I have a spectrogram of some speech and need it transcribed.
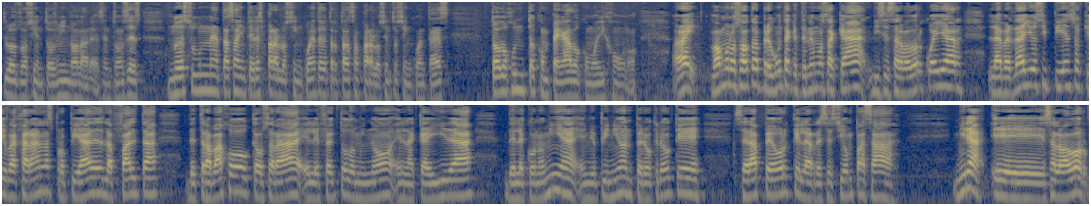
los 200 mil dólares. Entonces, no es una tasa de interés para los 50 y otra tasa para los 150, es todo junto con pegado, como dijo uno. Alright, vámonos a otra pregunta que tenemos acá. Dice Salvador Cuellar, la verdad yo sí pienso que bajarán las propiedades, la falta de trabajo causará el efecto dominó en la caída de la economía, en mi opinión, pero creo que será peor que la recesión pasada. Mira, eh, Salvador,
